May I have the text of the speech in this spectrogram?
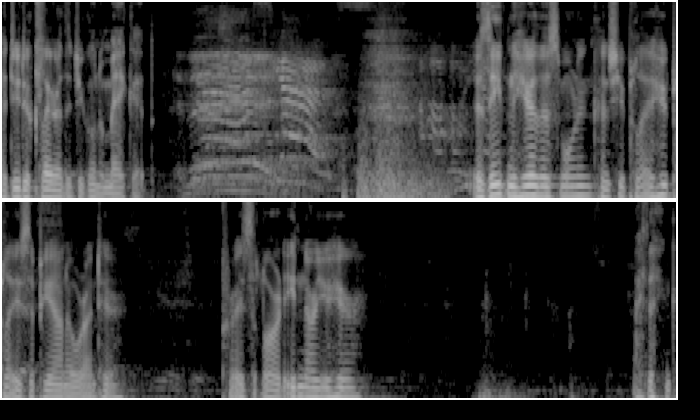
I do declare that you're going to make it. Is Eden here this morning? Can she play? Who plays the piano around here? Praise the Lord. Eden, are you here? I think.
